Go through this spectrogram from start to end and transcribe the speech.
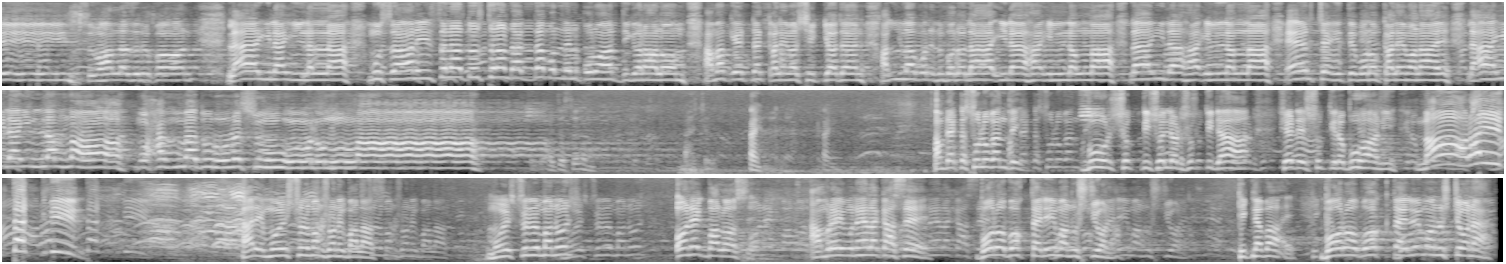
আমাকে কালেমা শিক্ষা দেন। আল্লাহ বলেন, বলো, লা ইলাহা লা ইলাহা এর কালেমা নাই। লা আমরা একটা স্লোগান দিই। বুর শক্তি শৈলের শক্তিটা সেটের শক্তিটা বুহানি। নারাই আরে মহেশ্বরের মানুষ অনেক ভালো আছে। মহেশ্বরের মানুষ অনেক ভালো আছে। আমরা এই মনে এলাকা আছে, বড় বক্তাইলেই মানুষটিও না। ঠিক না ভাই? বড় বক্তাইলে মানুষটিও না।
